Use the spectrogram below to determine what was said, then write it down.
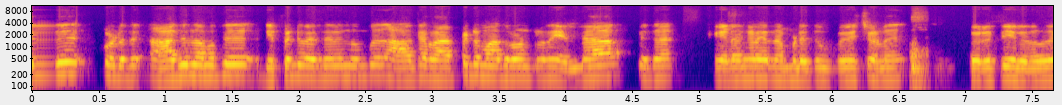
ഇത് കൊടുത്ത് ആദ്യം നമുക്ക് ഡിപ്പെൻഡ് വരുന്നതിന് മുമ്പ് ആകെ റാപ്പിഡ് മാത്രം ഉണ്ടെന്ന് എല്ലാവിധ കീടങ്ങളെയും നമ്മൾ ഇത് ഉപയോഗിച്ചാണ് തുരത്തിയിരുന്നത്.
